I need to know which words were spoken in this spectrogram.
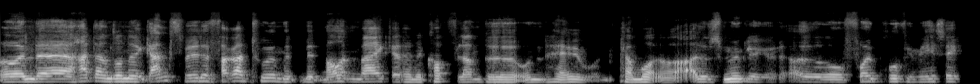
und äh, hat dann so eine ganz wilde Fahrradtour mit, mit Mountainbike, der hat eine Kopflampe und Helm und Klamotten, alles mögliche, also so voll profimäßig.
